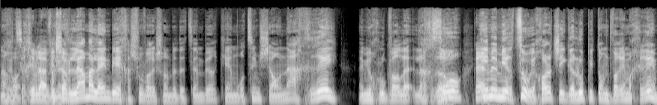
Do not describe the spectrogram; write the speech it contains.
נכון. וצריכים להבין את עכשיו, זה. למה ל-NBA חשוב הראשון בדצמבר? כי הם רוצים שהעונה אחרי, הם יוכלו כבר ל- לחזור, כן. אם הם ירצו. יכול להיות שיגלו פתאום דברים אחרים.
